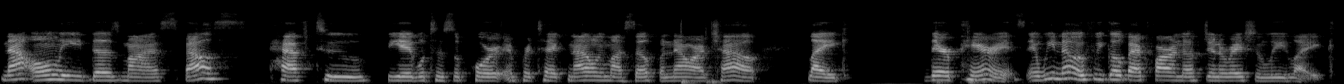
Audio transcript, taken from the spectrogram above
not only does my spouse have to be able to support and protect not only myself but now our child like their parents and we know if we go back far enough generationally like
